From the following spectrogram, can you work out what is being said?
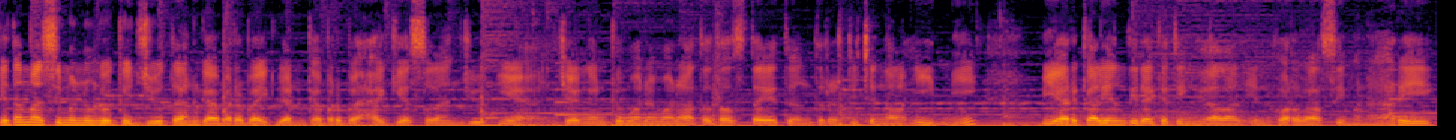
Kita masih menunggu kejutan, kabar baik dan kabar bahagia selanjutnya selanjutnya. Jangan ke mana-mana, tetap stay tune terus di channel ini, biar kalian tidak ketinggalan informasi menarik,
